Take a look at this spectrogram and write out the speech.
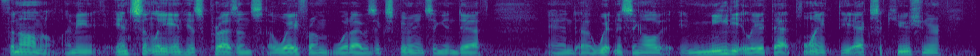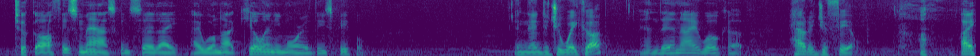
phenomenal. I mean, instantly in His presence, away from what I was experiencing in death and uh, witnessing all of it. Immediately at that point, the executioner took off his mask and said, I, I will not kill any more of these people. And then did you wake up? And then I woke up. How did you feel? I,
